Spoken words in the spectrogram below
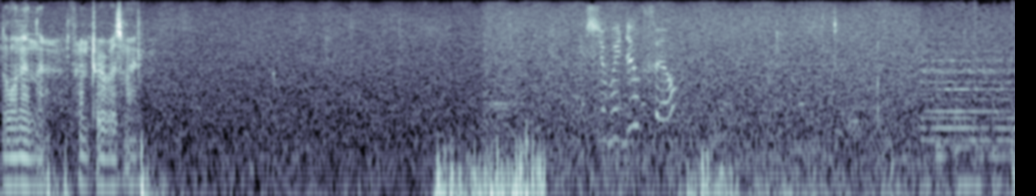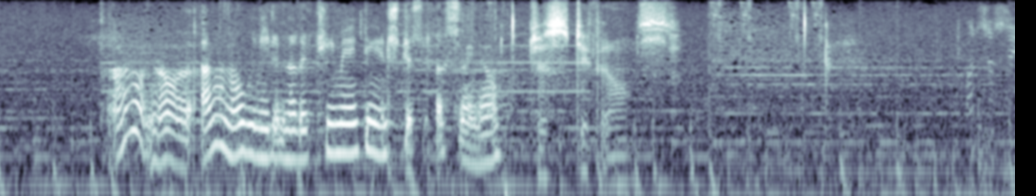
The one in the front door was mine. I don't know. I don't know. We need another teammate. I think it's just us right now. Just two films. Let's just see,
